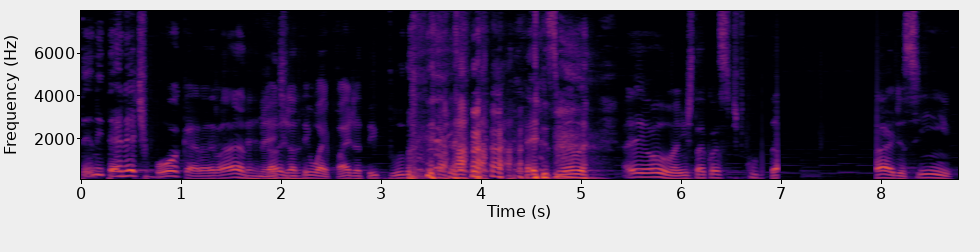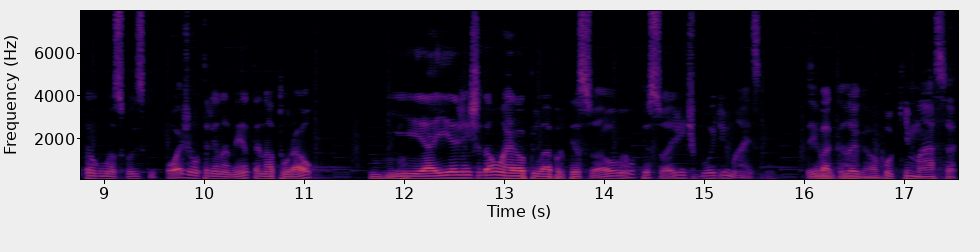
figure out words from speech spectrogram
tem internet boa, cara. Lá internet, já, né? tem Wi-Fi, já tem tudo. aí eles mandam. Aí, ô, a gente tá com essa dificuldade, assim, tem algumas coisas que fogem ao treinamento, é natural. Uhum. E aí a gente dá um help lá pro pessoal. O pessoal é gente boa demais, cara. Bem é bacana. legal. Pô, que massa.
